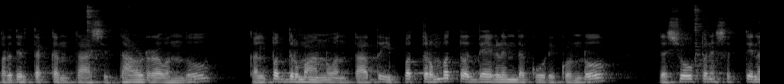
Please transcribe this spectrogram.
ಬರೆದಿರ್ತಕ್ಕಂಥ ಸಿದ್ಧಾರೂಢರ ಒಂದು ಕಲ್ಪದ್ರುಮ ಅನ್ನುವಂಥದ್ದು ಇಪ್ಪತ್ತೊಂಬತ್ತು ಅಧ್ಯಾಯಗಳಿಂದ ಕೂಡಿಕೊಂಡು ದಶೋಪನಿಷತ್ತಿನ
